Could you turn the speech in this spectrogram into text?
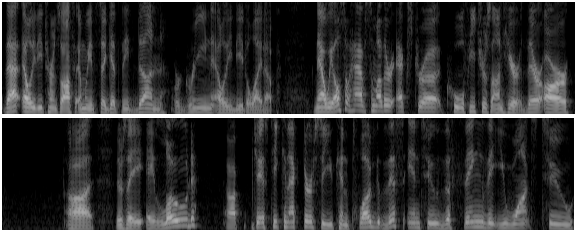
that LED turns off and we instead get the done or green LED to light up. Now we also have some other extra cool features on here. There are, uh, there's a, a load uh, JST connector so you can plug this into the thing that you want to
